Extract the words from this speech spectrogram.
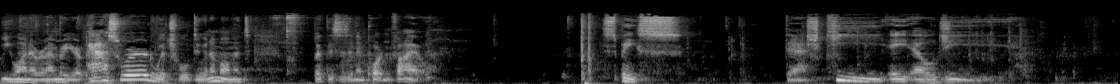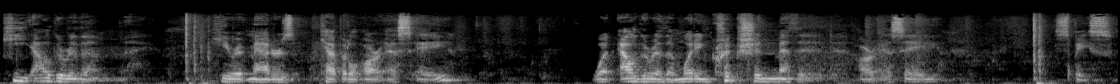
You want to remember your password, which we'll do in a moment. But this is an important file. Space dash key ALG key algorithm. Here it matters capital RSA what algorithm, what encryption method, RSA, space.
